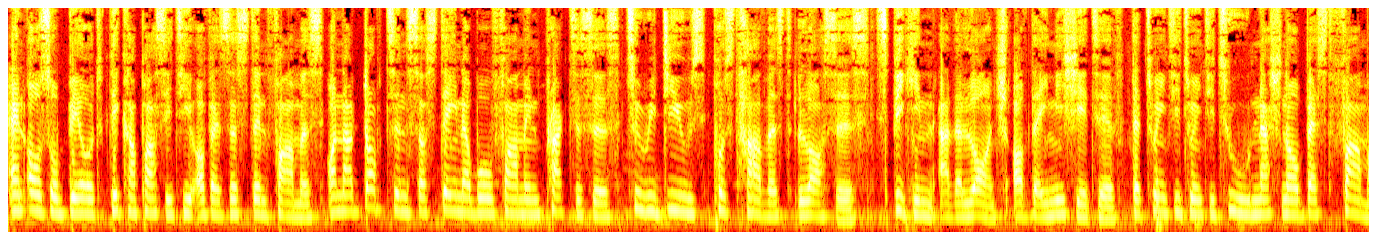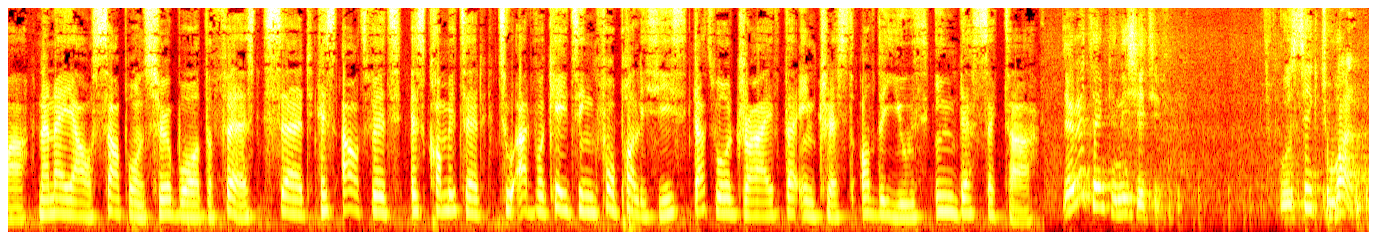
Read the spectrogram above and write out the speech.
and also build the capacity of existing farmers on adopting sustainable farming practices to reduce post harvest losses. Speaking at the launch of the initiative, the 2022 National Best Farmer, Nanayao Sapon Sirbo I, said his outfit is committed to advocating for policies that will drive the interest of the youth in the sector. The Rethink Initiative will seek to one,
